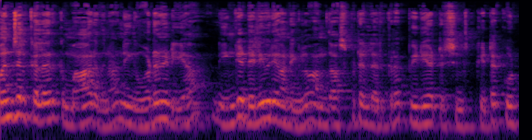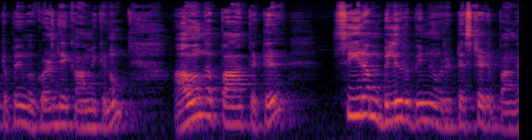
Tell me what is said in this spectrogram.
மஞ்சள் கலருக்கு மாறுதுன்னா நீங்கள் உடனடியாக எங்கே டெலிவரி ஆனீங்களோ அந்த ஹாஸ்பிட்டலில் இருக்கிற பீடியாட்ரிஷியன்ஸ் கிட்ட கூப்பிட்டு போய் உங்கள் குழந்தைய காமிக்கணும். அவங்க பார்த்துட்டு சீரம் பிலிருபின் ஒரு டெஸ்ட் எடுப்பாங்க.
